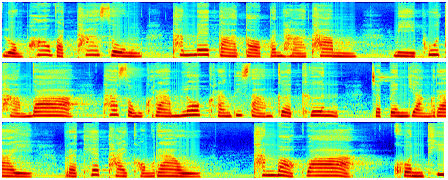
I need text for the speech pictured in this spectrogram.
หลวงพ่อวัดท่าสุง ท่านเมตตาตอบปัญหาธรรม มีผู้ถามว่า ถ้าสงครามโลกครั้งที่สามเกิดขึ้น จะเป็นอย่างไรประเทศไทยของเรา ท่านบอกว่า คนที่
